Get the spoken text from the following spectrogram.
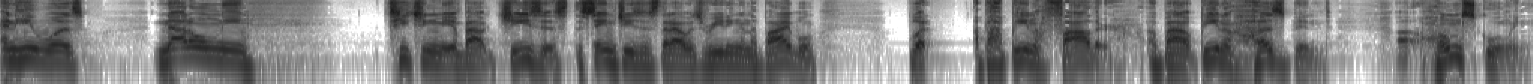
And he was not only teaching me about Jesus, the same Jesus that I was reading in the Bible, but about being a father, about being a husband, uh, homeschooling,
